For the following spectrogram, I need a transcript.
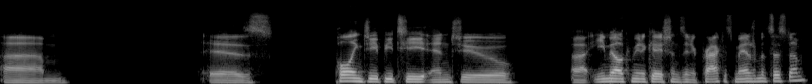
um is pulling GPT into uh, email communications in your practice management system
